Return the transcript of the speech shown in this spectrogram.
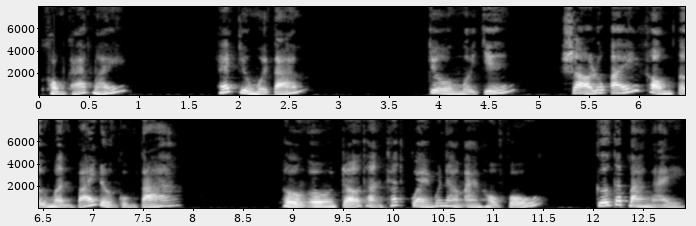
Không khác mấy. Hết chương 18. Chương 19. Sao lúc ấy không tự mình bái đường cùng ta? Thường Ương trở thành khách quen của Nam An Hầu Phố. Cứ cách ba ngày,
